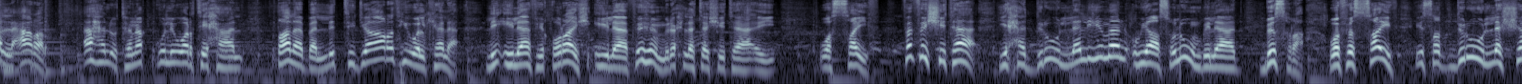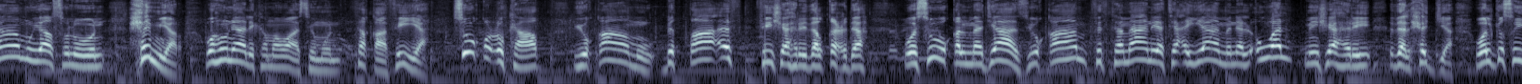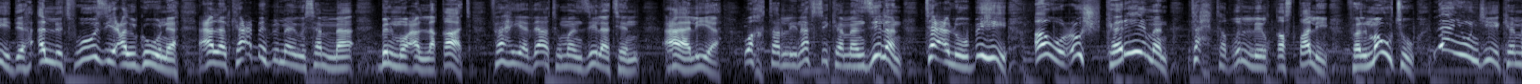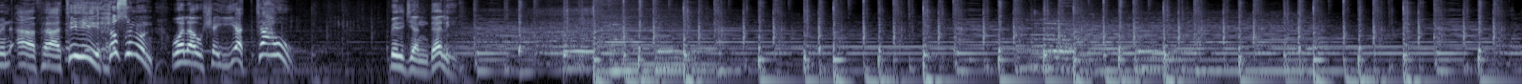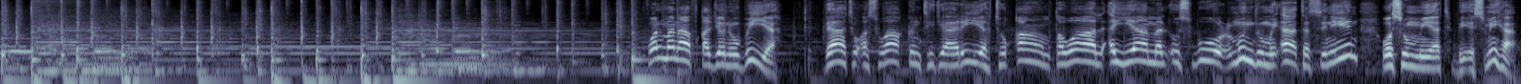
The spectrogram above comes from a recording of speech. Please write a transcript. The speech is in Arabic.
العرب. أهل تنقل وارتحال طلبا للتجارة والكلى لإلاف قريش إيلافهم رحلة الشتاء والصيف ففي الشتاء يحدرون لليمن ويصلون بلاد بصرة وفي الصيف يصدرون للشام ويصلون حمير. وهنالك مواسم ثقافية سوق عكاظ يقام بالطائف في شهر ذا القعدة. وسوق المجاز يقام في الثمانية أيام من الأول من شهر ذا الحجة. والقصيدة اللي تفوز يعلقونه على الكعبة بما يسمى بالمعلقات فهي ذات منزلة عالية. واختر لنفسك منزلا تعلو به أو عش كريما تحت ظل القسطل. فالموت لا ينجيك من آفاته حصن ولو شيدته بالجندل. والمناطق الجنوبية. ذات أسواق تجارية تقام طوال أيام الأسبوع منذ مئات السنين وسميت باسمها.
